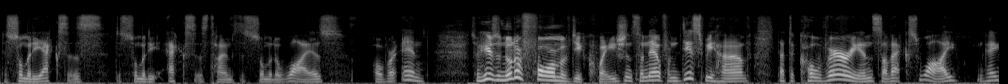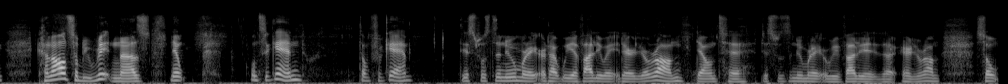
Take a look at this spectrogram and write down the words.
the sum of the x's, the sum of the x's times the sum of the y's over n. So here's another form of the equation. So now from this we have that the covariance of xy okay, can also be written as, now once again, don't forget, this was the numerator that we evaluated earlier on, down to, this was the numerator we evaluated earlier on. So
